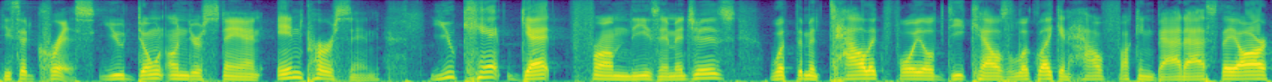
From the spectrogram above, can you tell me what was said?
He said, Chris, you don't understand in person you can't get from these images what the metallic foil decals look like and how fucking badass they are.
